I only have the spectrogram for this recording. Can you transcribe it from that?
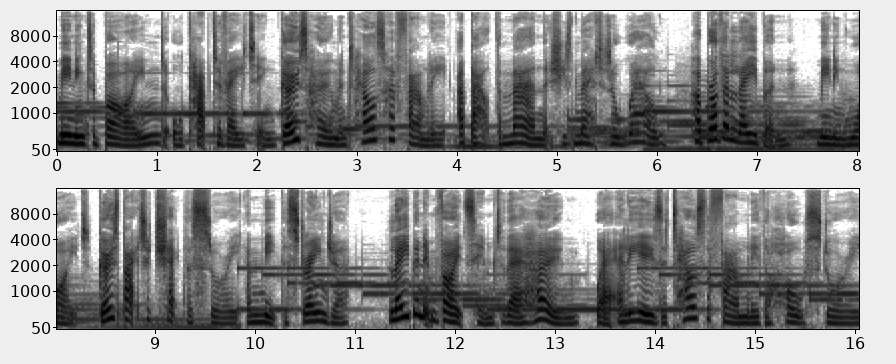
meaning to bind or captivating, goes home and tells her family about the man that she's met at a well. Her brother Laban, meaning white, goes back to check the story and meet the stranger. Laban invites him to their home, where Eliezer tells the family the whole story.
